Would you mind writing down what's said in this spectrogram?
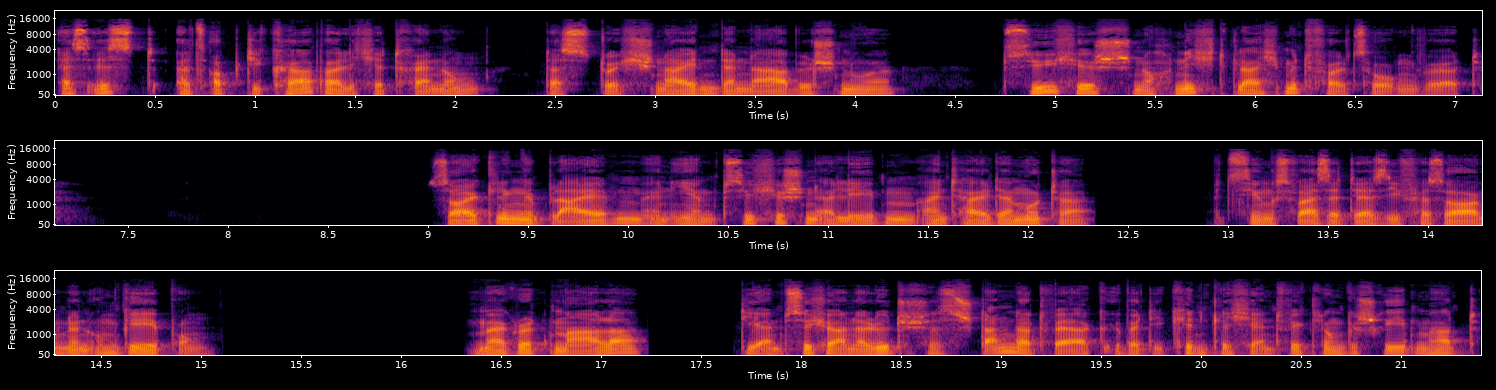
Es ist, als ob die körperliche Trennung, das Durchschneiden der Nabelschnur, psychisch noch nicht gleich mitvollzogen wird. Säuglinge bleiben in ihrem psychischen Erleben ein Teil der Mutter bzw. der sie versorgenden Umgebung. Margaret Mahler, die ein psychoanalytisches Standardwerk über die kindliche Entwicklung geschrieben hat,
